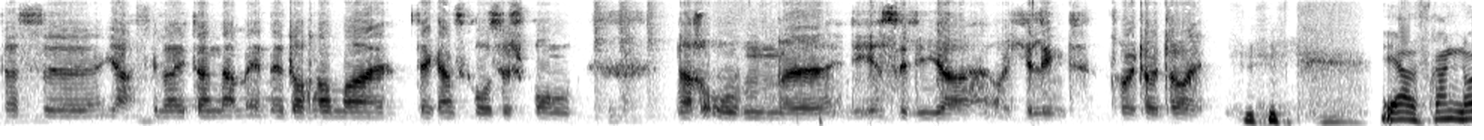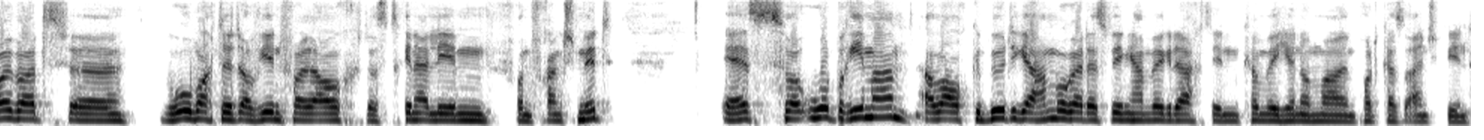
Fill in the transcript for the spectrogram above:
dass äh, ja vielleicht dann am Ende doch nochmal der ganz große Sprung nach oben äh, in die erste Liga euch gelingt. Toi, toi, toi. ja, Frank Neubert äh, beobachtet auf jeden Fall auch das Trainerleben von Frank Schmidt. Er ist zwar Urbremer, aber auch gebürtiger Hamburger, deswegen haben wir gedacht, den können wir hier nochmal im Podcast einspielen.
